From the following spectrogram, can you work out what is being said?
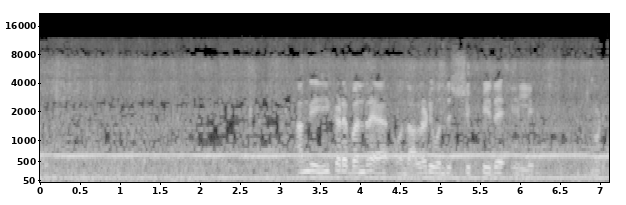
ಅದು. ಹಂಗೆ ಈ ಕಡೆ ಬಂದರೆ ಒಂದು ಆಲ್ರೆಡಿ ಒಂದು ಶಿಪ್ ಇದೆ ಇಲ್ಲಿ. ನೋಡಿ.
